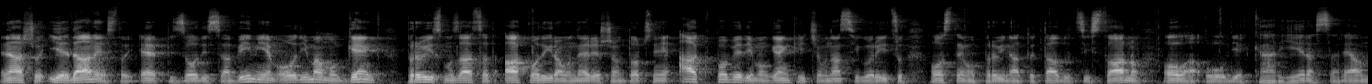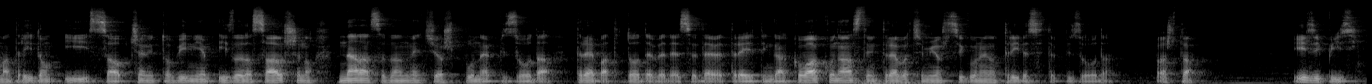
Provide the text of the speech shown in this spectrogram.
našoj 11. epizodi sa Vinijem. Ovdje imamo gang, prvi smo za sad, ako odigramo neriješeno, točnije, ako pobjedimo gang, ićemo na Sigoricu, ostajemo prvi na toj tablici. Stvarno, ova ovdje karijera sa Real Madridom i sa općenito Vinijem izgleda savršeno. Nadam se da neće još puno epizoda trebat do 99 ratinga. Ako ovako nastavim, trebat će mi još sigurno jedno 30 epizoda. Pa šta? Easy peasy.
